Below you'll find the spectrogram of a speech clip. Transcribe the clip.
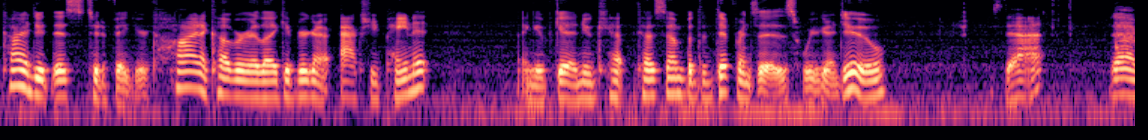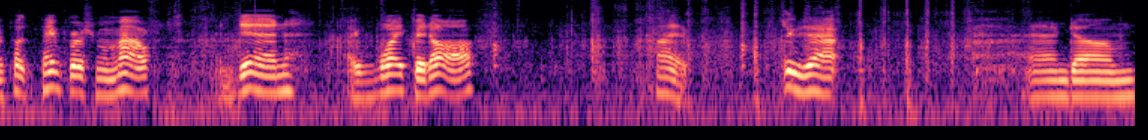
kind of do this to the figure. Kind of cover it like if you're going to actually paint it. Like if get a new custom. But the difference is what you're going to do is that. Then I put the paintbrush in my mouth. And then I wipe it off. Kind of do that. And, um,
